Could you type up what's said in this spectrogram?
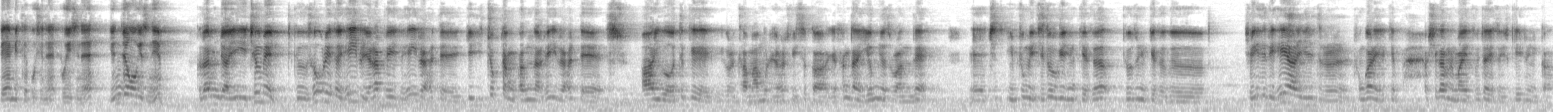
맨 밑에 보시네, 보이시네? 윤정호 교수님? 그 다음에 이제 이 처음에 그 서울에서 회의를 연합회의에서 회의를 할 때 이쪽 당 받는 날 회의를 할 때 아 이거 어떻게 이걸 다 마무리를 할 수 있을까 이게 상당히 염려스러웠는데 예, 지- 임충래 지도교님께서 교수님께서 그 저희들이 해야 할 일들을 중간에 이렇게 막 시간을 많이 투자해서 이렇게 해주니까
